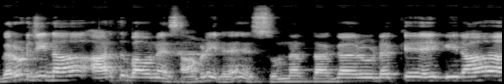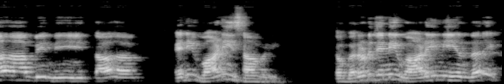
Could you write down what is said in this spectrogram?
ગરુડજીના આર્ત ભાવને સાંભળીને સુનત ગરુડ કે ગિરા બિનીતા. એની વાણી સાંભળી. તો ગરુડજીની વાણીની અંદર એક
